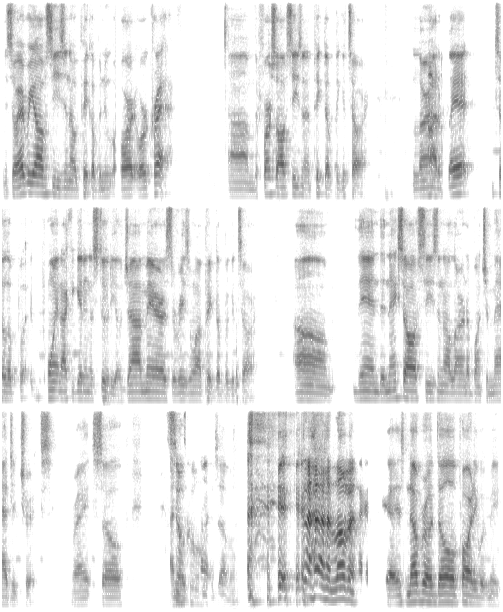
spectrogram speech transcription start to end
And so every off season, I would pick up a new art or craft. Um, the first off season, I picked up the guitar, learn how to play it until the point I could get in the studio. John Mayer is the reason why I picked up a guitar. Um, then the next off season, I learned a bunch of magic tricks. Right, so I so know cool. tons of them. I love it. Yeah, it's never a dull party with me.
